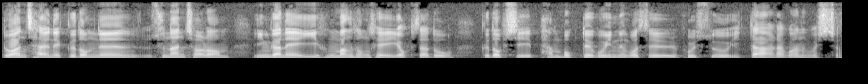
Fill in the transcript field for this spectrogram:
또한 자연의 끝없는 순환처럼 인간의 이 흥망성쇠의 역사도 끝없이 반복되고 있는 것을 볼 수 있다라고 하는 것이죠.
